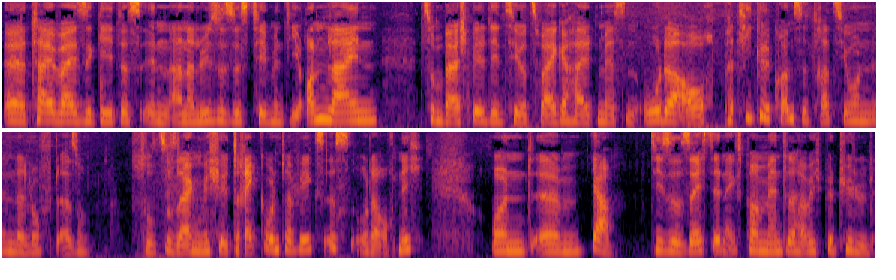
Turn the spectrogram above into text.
Äh, teilweise geht es in Analysesysteme, die online zum Beispiel den CO2-Gehalt messen oder auch Partikelkonzentrationen in der Luft, also sozusagen wie viel Dreck unterwegs ist oder auch nicht. Und ähm, ja, diese 16 Experimente habe ich betüdelt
